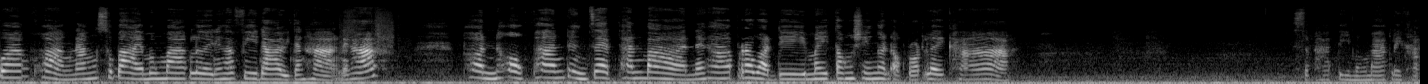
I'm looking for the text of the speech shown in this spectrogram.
กว้างขวางนั่งสบายมากๆเลยนะคะ ฟรีดาวอีกต่างหากนะคะ ผ่อน 6,000 ถึง 7,000 บาทนะคะ ประวัติดีไม่ต้องใช้เงินออกรถเลยค่ะ สภาพดีมากๆเลยค่ะ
